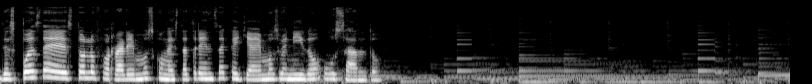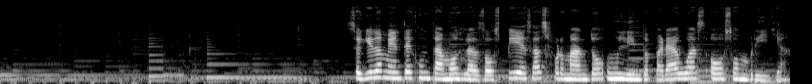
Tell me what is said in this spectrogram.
Después de esto lo forraremos con esta trenza que ya hemos venido usando. Seguidamente juntamos las dos piezas formando un lindo paraguas o sombrilla.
